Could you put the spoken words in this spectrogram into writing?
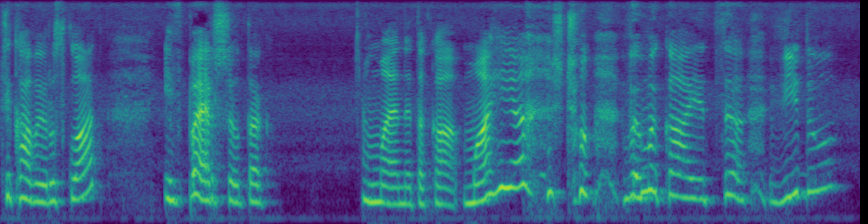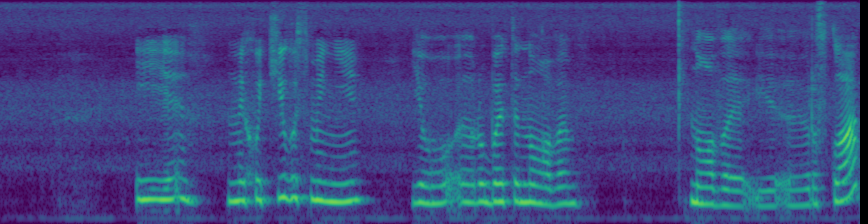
цікавий розклад. І вперше отак в мене така магія, що вимикається відео. І не хотілося мені його е, робити нове новий е, розклад.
